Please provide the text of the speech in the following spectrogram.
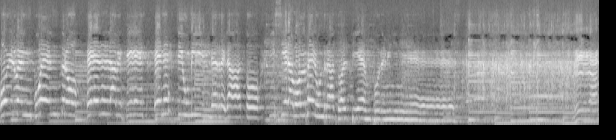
hoy lo encuentro en la vejez, en este humilde relato. Quisiera volver un rato al tiempo de mi niñez la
